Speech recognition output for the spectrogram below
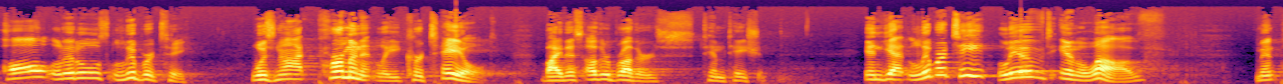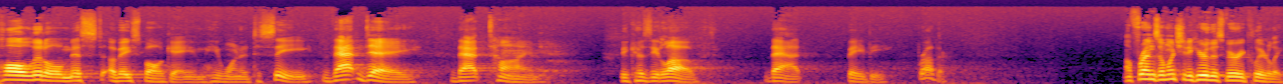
Paul Little's liberty was not permanently curtailed by this other brother's temptation. And yet, liberty lived in love meant Paul Little missed a baseball game he wanted to see that day, that time, because he loved that baby brother. Now, friends, I want you to hear this very clearly.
